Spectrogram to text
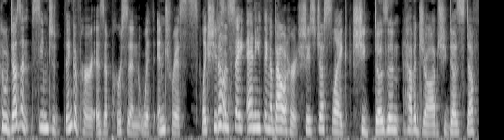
Who doesn't seem to think of her as a person with interests. Like she doesn't No. say anything about her. She's just like she doesn't have a job. She does stuff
